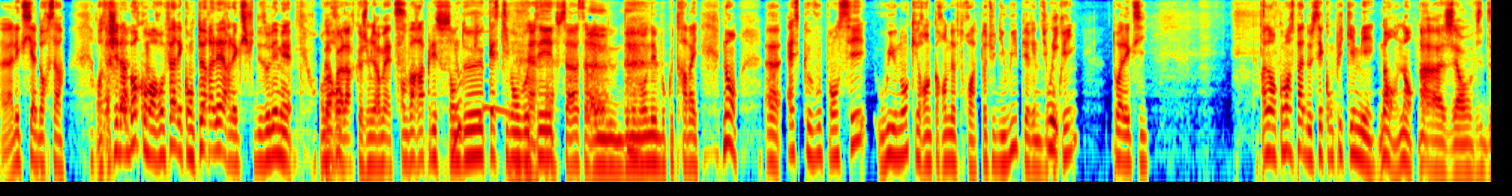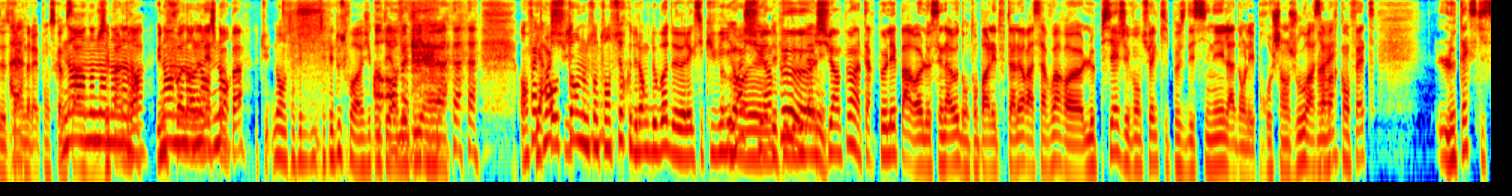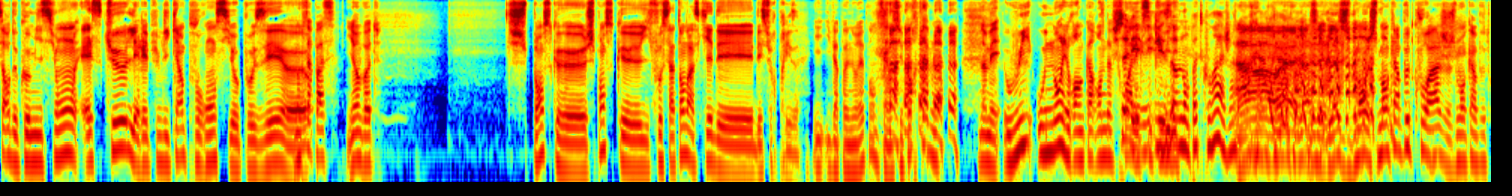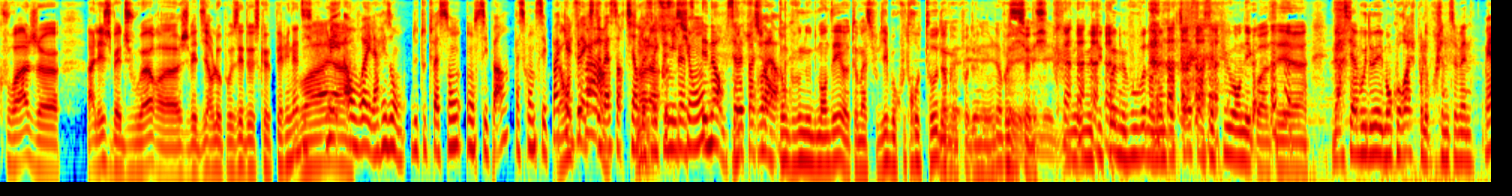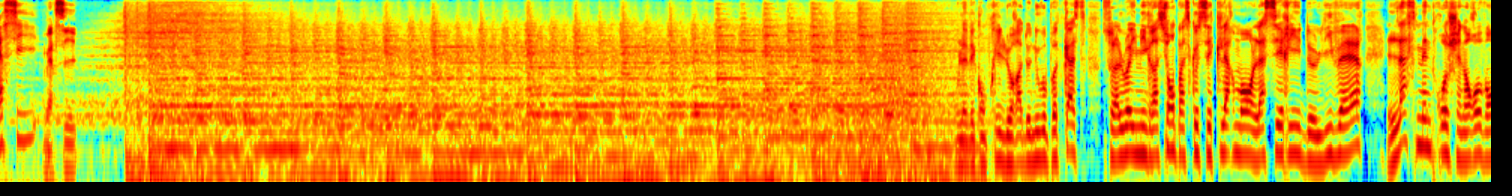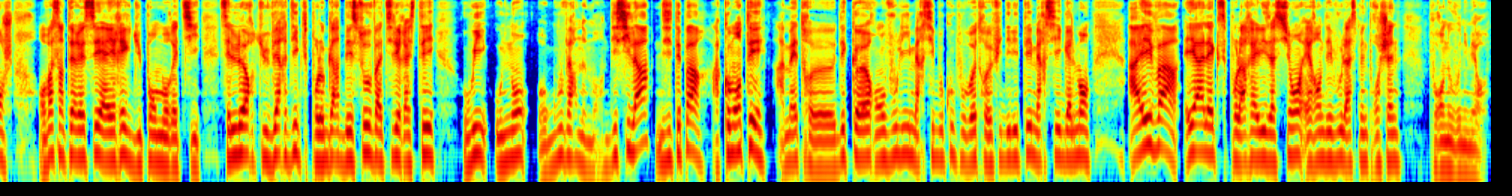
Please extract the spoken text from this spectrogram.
Euh, Alexis adore ça. On sachez d'abord qu'on va refaire les compteurs à l'air, Alexis, je suis désolé, mais on Il va va, falloir que je m'y remette. on va rappeler 62, qu'est-ce qu'ils vont voter, tout ça, ça va nous demander beaucoup de travail. Non, euh, est-ce que vous pensez, oui ou non, qu'il y aura un 49-3 Toi tu dis oui, Perrine, j'ai Oui. compris. Toi Alexis Ah non, on commence pas de c'est compliqué, mais non, non, non. Ah, j'ai envie de faire une réponse comme Non, ça. non, non, J'ai non, pas non, le droit. non. Une Non, fois non, dans non, l'année, je non. peux pas. Tu- non, ça fait, ça fait 12 fois, j'ai compté. En hein, fait- depuis, euh, En fait, il y a moi, je suis. autant de motions de censure que de langue de bois de Alexis Cuvillier Moi, euh, je suis un début de peu, je suis un peu interpellé par euh, le scénario dont on parlait tout à l'heure, à savoir euh, le piège éventuel qui peut se dessiner là dans les prochains jours, à savoir Ouais. qu'en fait. Le texte qui sort de commission, est-ce que les républicains pourront s'y opposer euh, Donc ça passe, il y a un vote. Je pense que je pense qu'il faut s'attendre à ce qu'il y ait des, des surprises. Il, il va pas nous répondre, c'est insupportable. non mais oui ou non, il y aura en 49 Tu sais, 3 les, Alexis les hommes n'ont pas de courage. hein. Ah ouais, là, j'ai- là, je, man- je manque un peu de courage. Je manque un peu de courage. Euh, allez, je vais être joueur. euh, je vais dire l'opposé de ce que Perrine a dit. Voilà. Mais en vrai, il a raison. De toute façon, on ne sait pas, parce qu'on ne sait pas Mais quel ne sait texte pas. va sortir Voilà. de suspense commission. énorme, ça va être passionnant. Voilà. Donc vous nous demandez euh, Thomas Soulier beaucoup trop tôt de, Donc, nous- euh, positionner. me, me tutoie, il me vous voit dans le même podcast, on sait plus où on est quoi. Euh, merci à vous deux et bon courage pour les prochaines semaines. Merci. Merci. L'avez compris, il y aura de nouveaux podcasts sur la loi immigration parce que c'est clairement la série de l'hiver. La semaine prochaine, en revanche, on va s'intéresser à Éric Dupont-Moretti. C'est l'heure du verdict pour le garde des Sceaux. Va-t-il rester oui ou non au gouvernement? D'ici là, n'hésitez pas à commenter, à mettre euh, des cœurs. On vous lit. Merci beaucoup pour votre fidélité. Merci également à Eva et à Alex pour la réalisation. Et rendez-vous la semaine prochaine pour un nouveau numéro.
